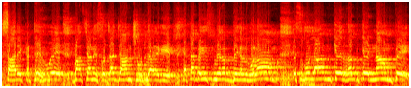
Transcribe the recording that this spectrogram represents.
سارے کٹھے ہوئے، بادشاہ نے سوچا جان چھوٹ جائے گی۔ کہتا بھائی، اس میں رب غلام اس غلام کے رب کے نام پہ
